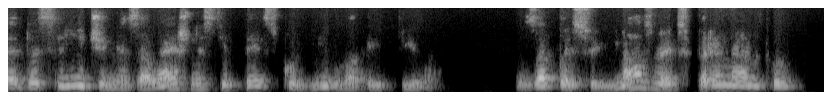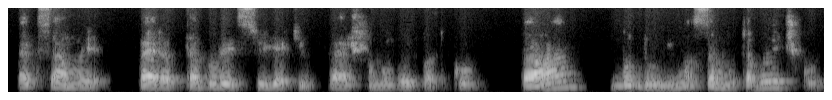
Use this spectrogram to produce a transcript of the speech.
Це дослідження залежності тиску від ваги тіла. Записуємо назву експерименту, так само перед таблицею, як і в першому випадку, та будуємо саму табличку,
